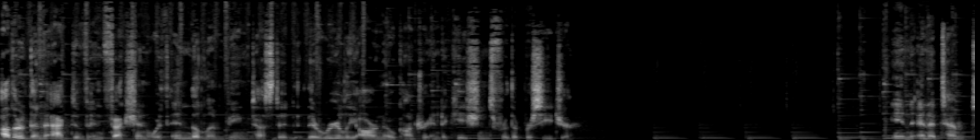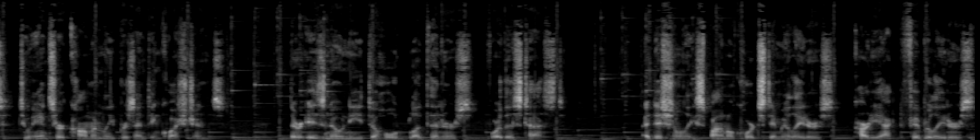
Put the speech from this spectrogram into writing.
Other than active infection within the limb being tested, there really are no contraindications for the procedure. In an attempt to answer commonly presenting questions, there is no need to hold blood thinners for this test. Additionally, spinal cord stimulators, cardiac defibrillators,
